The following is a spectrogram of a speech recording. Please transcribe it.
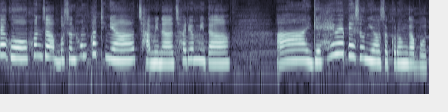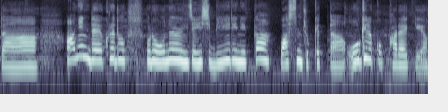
해고 혼자 무슨 홈파티냐 잠이나 차렵니다. 아 이게 해외 배송이어서 그런가 보다. 아닌데 그래도 우리 오늘 이제 22일이니까 왔으면 좋겠다. 오길 꼭 바랄게요.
